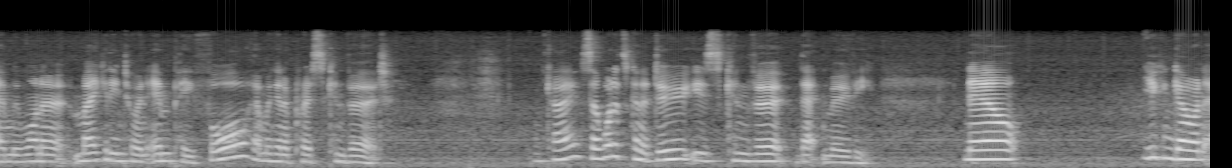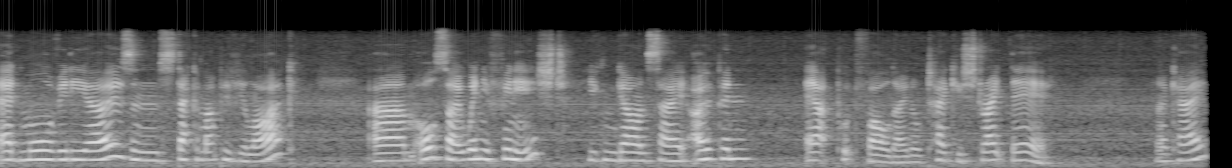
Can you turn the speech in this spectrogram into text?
and we want to make it into an MP4 and we're going to press convert. Okay, so what it's going to do is convert that movie. Now, you can go and add more videos and stack them up if you like. Um, also, when you're finished, you can go and say open output folder it'll take you straight there. Okay,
